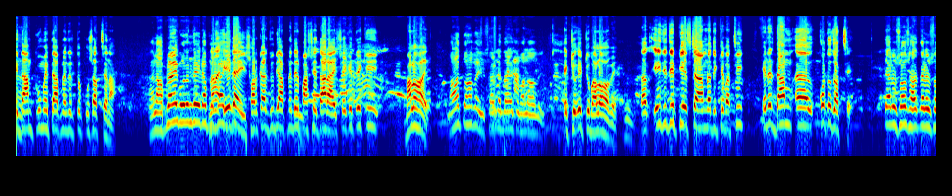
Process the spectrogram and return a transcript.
এই দাম কমেতে আপনাদের তো পোষাচ্ছে না। আপনারাই বলেন যে এটা। এটাই সরকার যদি আপনাদের পাশে দাঁড়ায় সেক্ষেত্রে কি ভালো হয়? একটু একটু ভালো হবে। এই যে যে পেঁয়াজটা আমরা দেখতে পাচ্ছি এটার দাম কত যাচ্ছে? তেরোশো সাড়ে তেরোশো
